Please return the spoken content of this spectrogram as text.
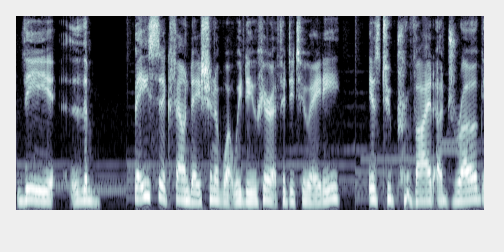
The the basic foundation of what we do here at 5280 is to provide a drug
